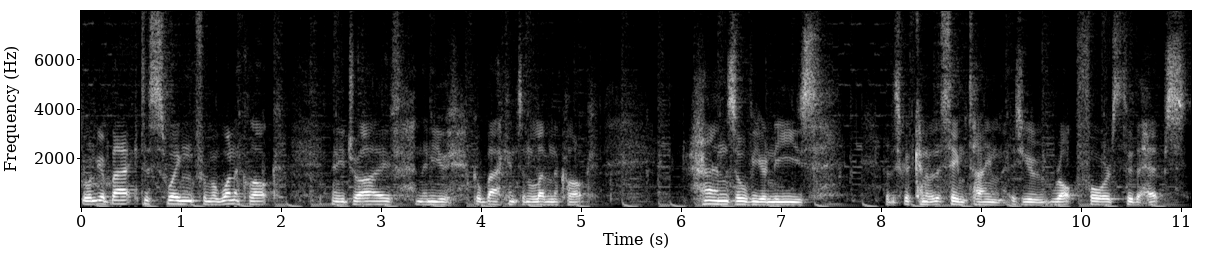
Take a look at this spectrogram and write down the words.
you want your back to swing from a one o'clock, then you drive, and then you go back into an 11 o'clock. Hands over your knees at kind of at the same time as you rock forwards through the hips.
